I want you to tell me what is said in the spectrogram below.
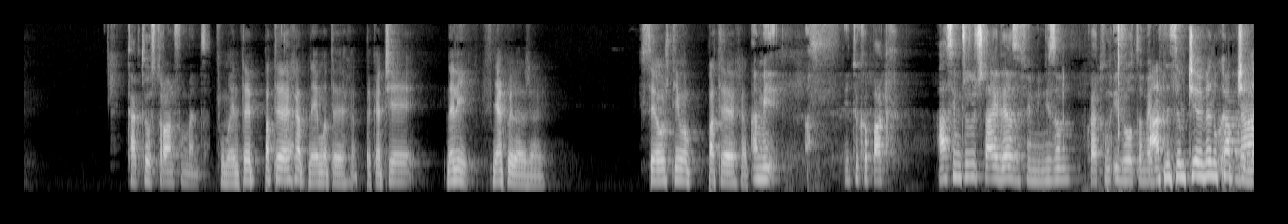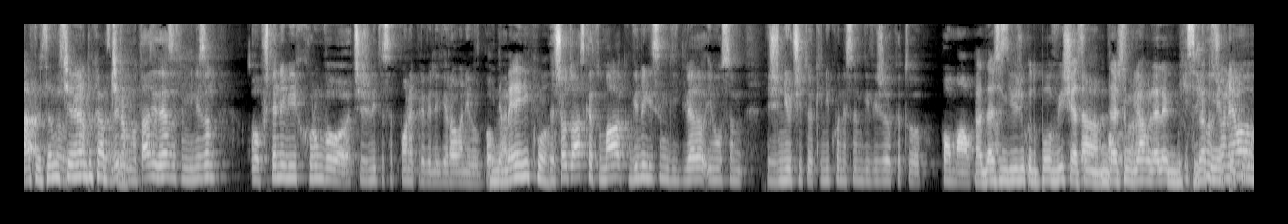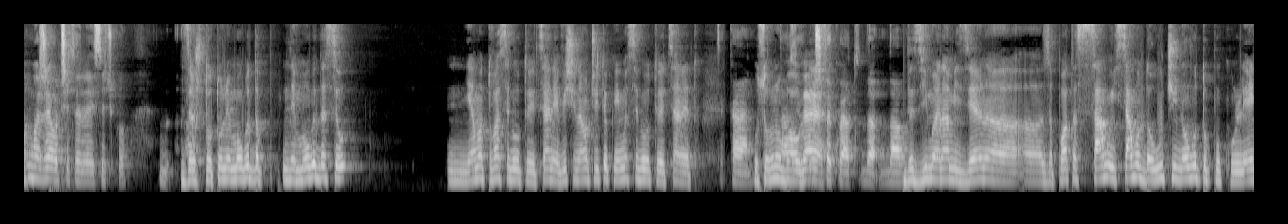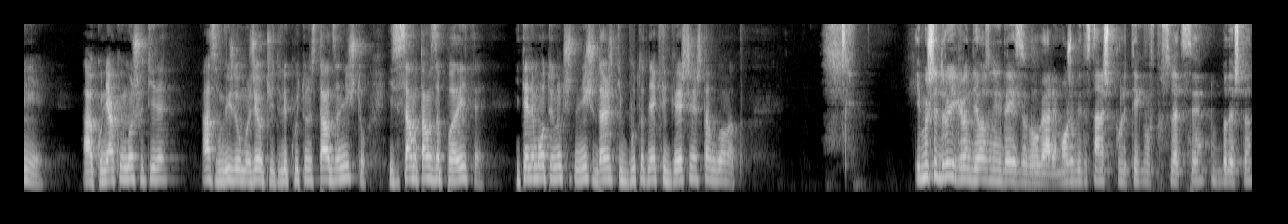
Както е устроен в момента. В момента е патриархат, не е матриархат. Така че, нали, в някои държави. Все още има патриархат. Ами, и тук пак. Аз им чувство, че тази идея за феминизъм, която идва от Америка. Аз не съм червено хапче, аз не съм разбирам, червено хапче. Разбирам, но тази идея за феминизъм въобще не ми е хрумвала, че жените са по-непривилегировани в И България. мене никога. Защото аз като малък винаги съм ги гледал, имал съм жени учителки, никой не съм ги виждал като по-малко. Аз даже съм ги виждал като по-висши, аз съм, Да, даже съм гледал леле, И госпожата ми защо е няма толкова... мъже учители и всичко. Защото не могат да, не могат да се... Няма това себеотрицание. Виж една учителка има себеотрицанието. Така е. Особено в България. обичта, която да, да. Да взима една мизерна а, заплата само и само да учи новото поколение. А ако някой мъж отиде, аз съм виждал мъже учители, които не стават за нищо и са само там за парите. И те не могат да научат на нищо, даже ти бутат някакви грешни неща в главата. Имаш ли други грандиозни идеи за България? Може би да станеш политик в последствие, в бъдеще?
